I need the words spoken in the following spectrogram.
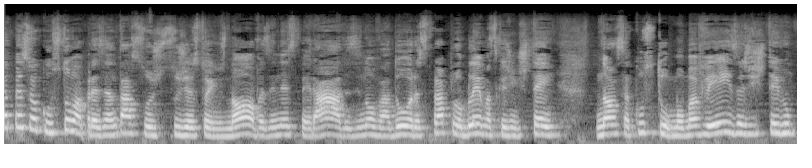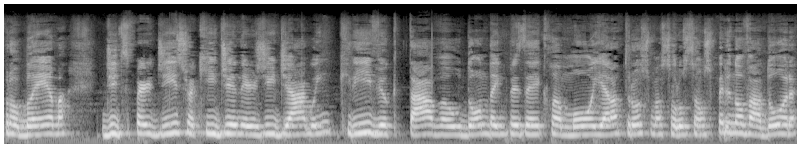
Essa pessoa costuma apresentar su sugestões novas, inesperadas, inovadoras para problemas que a gente tem. Nossa, costuma. Uma vez a gente teve um problema de desperdício aqui de energia e de água incrível que tava. O dono da empresa reclamou e ela trouxe uma solução super inovadora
